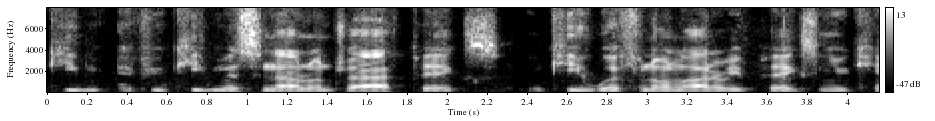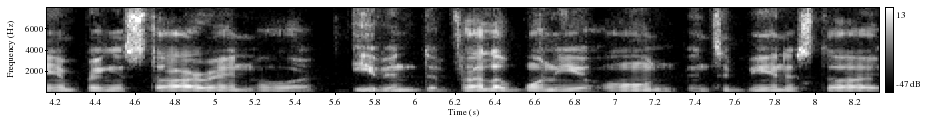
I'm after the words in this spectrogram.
keep if you keep missing out on draft picks you keep whiffing on lottery picks and you can't bring a star in or even develop one of your own into being a star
